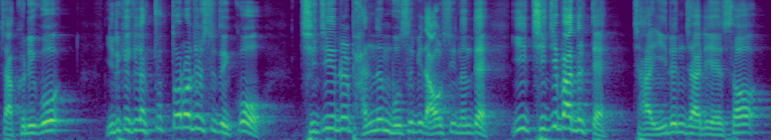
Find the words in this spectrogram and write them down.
자, 그리고 이렇게 그냥 쭉 떨어질 수도 있고 지지를 받는 모습이 나올 수 있는데 이 지지 받을 때 자 이런 자리에서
